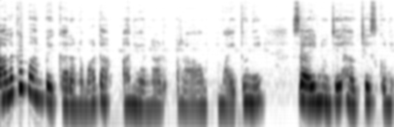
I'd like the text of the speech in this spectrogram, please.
అలక పాంపు ఎక్కారన్నమాట అని అన్నాడు రామ్ మైతుని సైడ్ నుంచి హగ్ చేసుకొని.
